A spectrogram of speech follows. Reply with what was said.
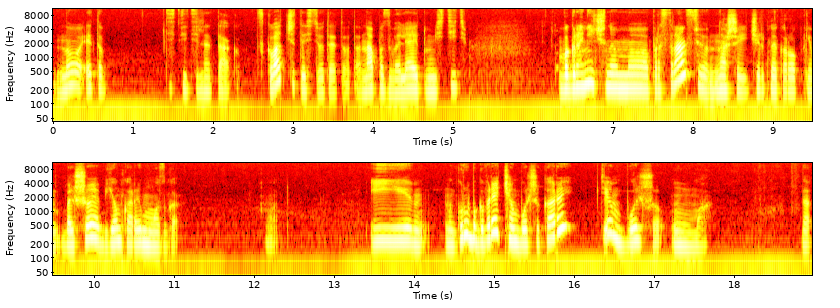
но это действительно так. Складчатость вот эта вот, она позволяет уместить в ограниченном э, пространстве нашей черепной коробки большой объем коры мозга. Вот. И, грубо говоря, чем больше коры, тем больше ума. Да.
